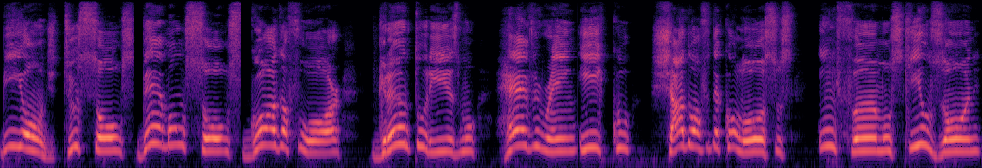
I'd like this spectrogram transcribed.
Beyond Two Souls, Demon Souls, God of War, Gran Turismo, Heavy Rain, Ico, Shadow of the Colossus, Infamous, Killzone,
